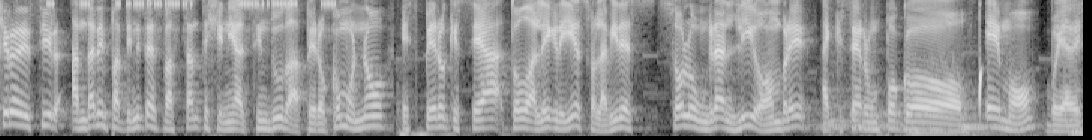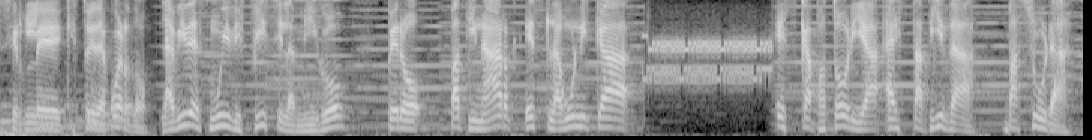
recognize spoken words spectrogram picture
Quiero decir, andar en patineta es bastante genial, sin duda, pero como no, espero que sea todo alegre y eso. La vida es solo un gran lío, hombre. Hay que ser un poco emo. Voy a decirle que estoy de acuerdo. La vida es muy difícil, amigo, pero patinar es la única escapatoria a esta vida basura.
